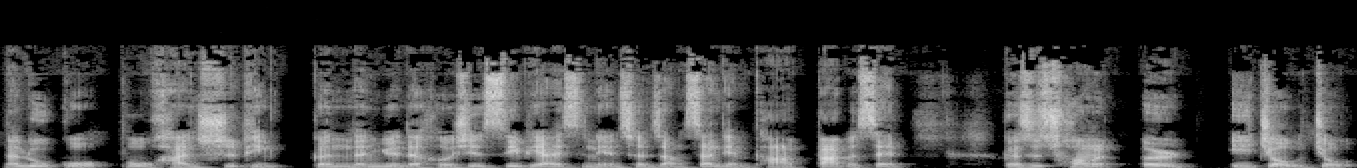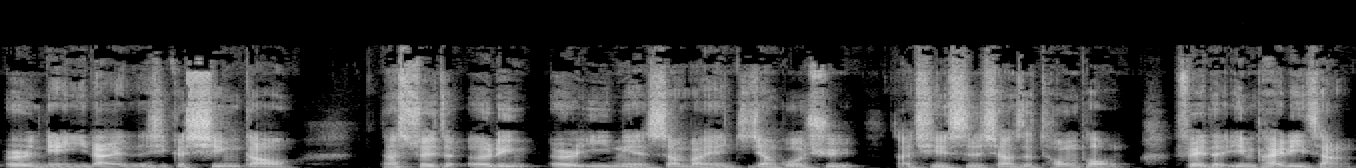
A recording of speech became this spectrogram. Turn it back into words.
那如果不含食品跟能源的核心 CPI 是年成长三点八八 percent，更是创了二一九九二年以来的一个新高。那随着二零二一年上半年即将过去，那其实像是通膨、费的鹰派立场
